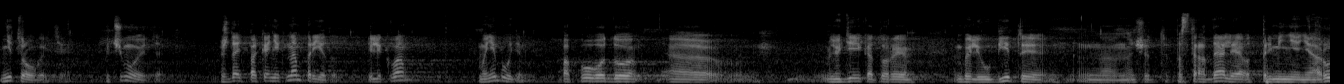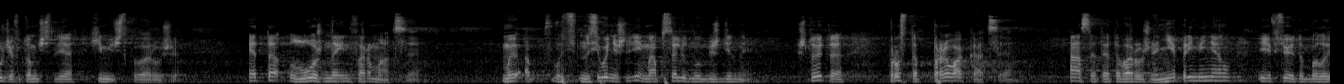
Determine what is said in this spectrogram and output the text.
не трогайте. Почему это? Ждать, пока они к нам приедут или к вам, мы не будем. По поводу э, людей, которые были убиты, значит, пострадали от применения оружия, в том числе химического оружия. Это ложная информация. Мы вот на сегодняшний день мы абсолютно убеждены, что это просто провокация. Асад этого оружия не применял, и все это было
